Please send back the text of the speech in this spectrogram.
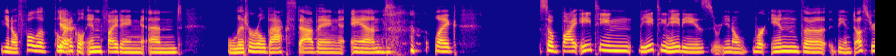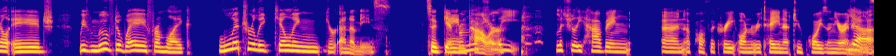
you know, full of political infighting and literal backstabbing and like so by 18 the 1880s, you know, we're in the the industrial age. We've moved away from like literally killing your enemies to gain from power. Literally, literally having an apothecary on retainer to poison your enemies. Yeah.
